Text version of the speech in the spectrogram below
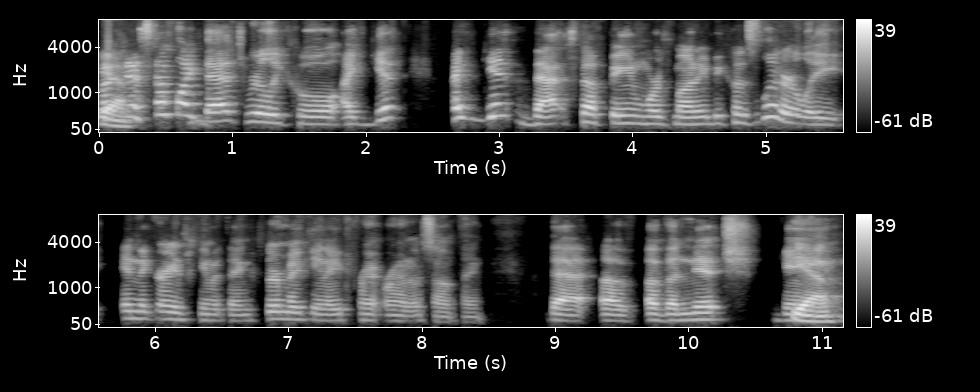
But yeah. stuff like that's really cool. I get I get that stuff being worth money because literally, in the grand scheme of things, they're making a print run of something that of of a niche game yeah.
